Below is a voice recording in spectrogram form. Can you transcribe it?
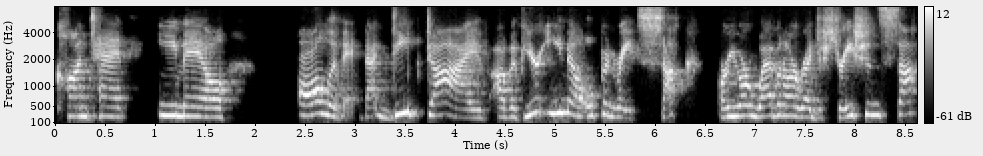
content, email, all of it. That deep dive of if your email open rates suck or your webinar registrations suck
